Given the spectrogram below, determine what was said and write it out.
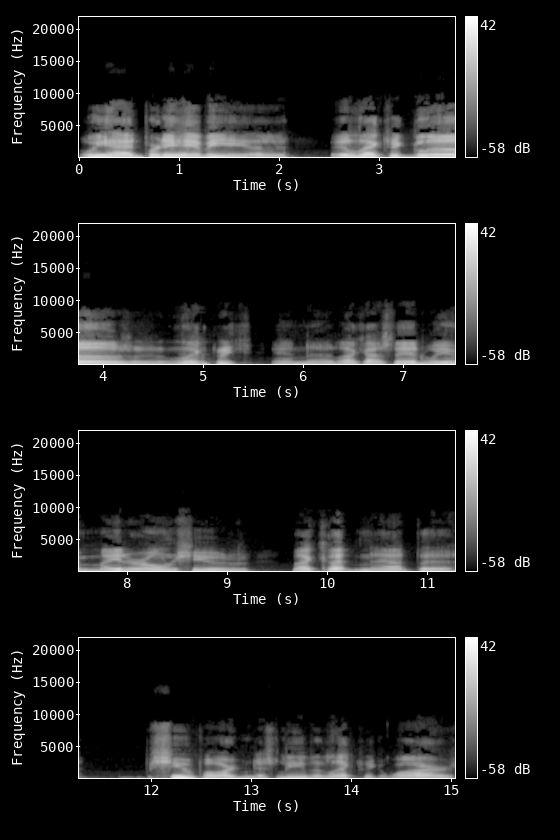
we had pretty heavy uh, electric gloves, and electric, and uh, like I said, we made our own shoes by cutting out the shoe part and just leave the electric wires,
